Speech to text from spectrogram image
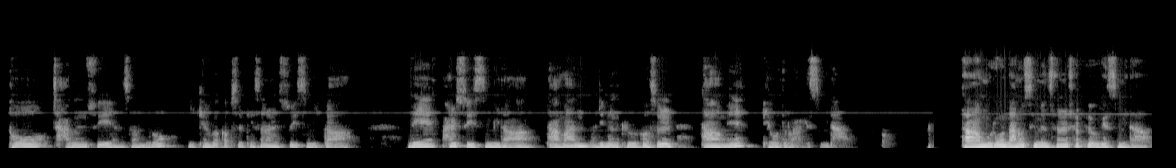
더 작은 수의 연산으로 이 결과값을 계산할 수 있습니까? 네, 할 수 있습니다. 다만 우리는 그것을 다음에 배우도록 하겠습니다. 다음으로 나눗셈 연산을 살펴보겠습니다.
